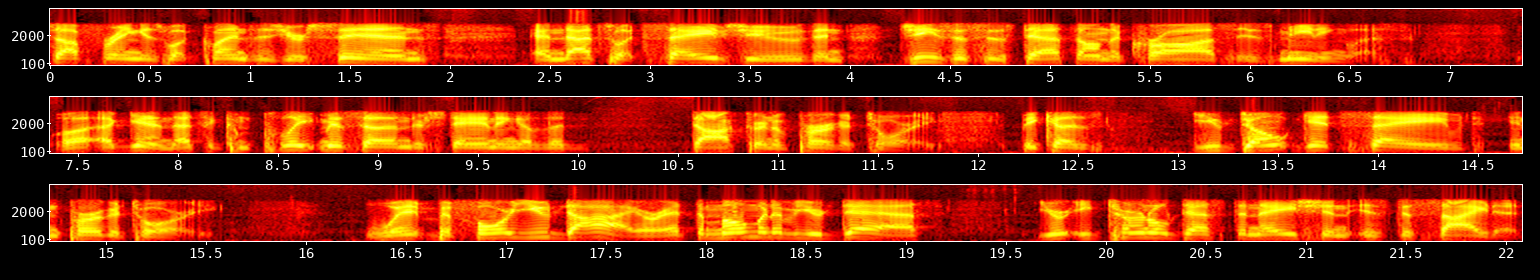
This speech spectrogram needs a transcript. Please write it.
suffering is what cleanses your sins and that's what saves you, then Jesus' death on the cross is meaningless. Well, again, that's a complete misunderstanding of the doctrine of purgatory because you don't get saved in purgatory. When, before you die or at the moment of your death, your eternal destination is decided.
